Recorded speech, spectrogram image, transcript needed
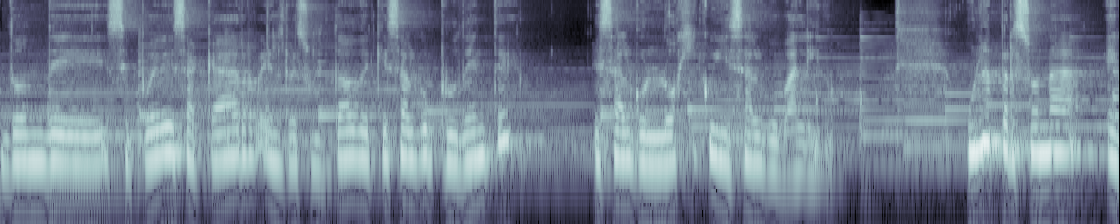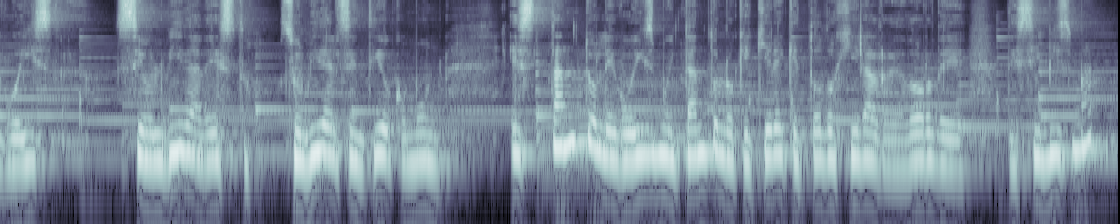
donde se puede sacar el resultado de que es algo prudente, es algo lógico y es algo válido. Una persona egoísta se olvida de esto, se olvida del sentido común. Es tanto el egoísmo y tanto lo que quiere que todo gira alrededor de, sí misma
